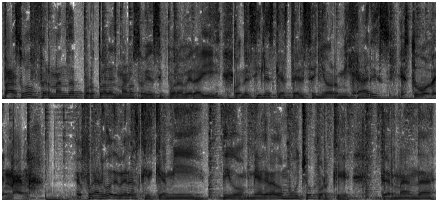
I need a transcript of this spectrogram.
pasó Fernanda por todas las manos, sabía si por haber ahí, con decirles que hasta el señor Mijares estuvo de nana fue algo de veras que, a mí, digo, me agradó mucho porque Fernanda,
